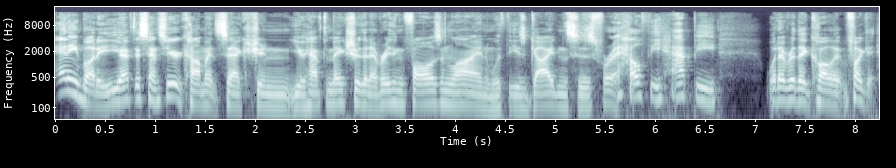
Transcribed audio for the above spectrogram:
anybody, you have to censor your comment section. You have to make sure that everything falls in line with these guidances for a healthy, happy, whatever they call it. Fuck it.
